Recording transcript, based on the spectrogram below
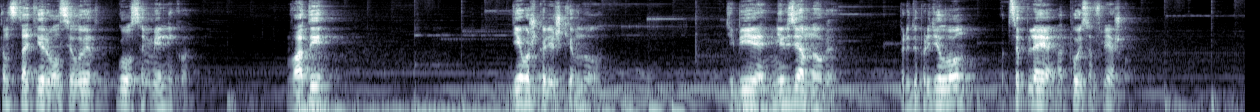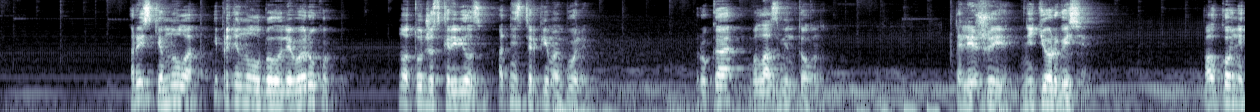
констатировал силуэт голосом Мельникова. «Воды?» Девушка лишь кивнула. «Тебе нельзя много», – предупредил он, отцепляя от пояса фляжку. Рысь кивнула и протянула было левую руку, но тут же скривилась от нестерпимой боли. Рука была заминтована. «Да лежи, не дергайся!» Полковник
